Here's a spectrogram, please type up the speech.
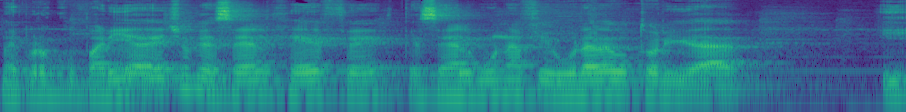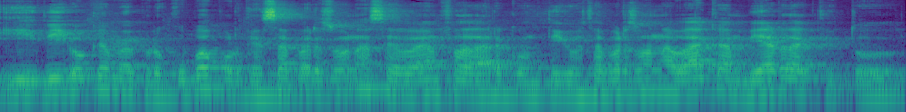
Me preocuparía de hecho que sea el jefe, que sea alguna figura de autoridad. Y, digo que me preocupa porque esa persona se va a enfadar contigo, esta persona va a cambiar de actitud.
